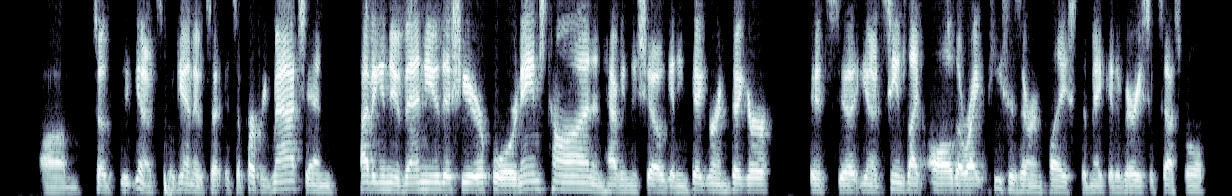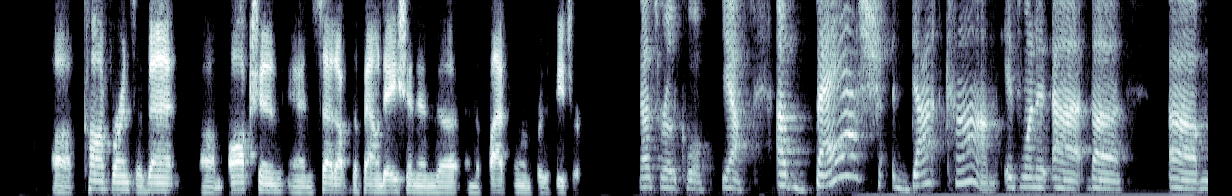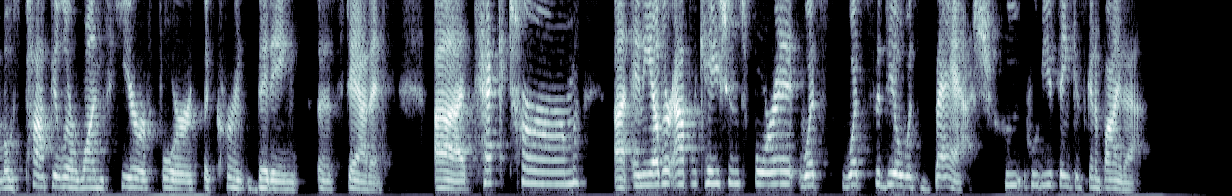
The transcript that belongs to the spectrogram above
um, so you know it's, again it's a, it's a perfect match. And having a new venue this year for namescon and having the show getting bigger and bigger it's uh, you know it seems like all the right pieces are in place to make it a very successful uh, conference event um, auction and set up the foundation and the and the platform for the future That's really cool. Yeah. Uh, bash.com is one of uh, the uh, most popular ones here for the current bidding uh, status. Uh, tech term, uh, any other applications for it? What's what's the deal with Bash? Who, who do you think is going to buy that?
